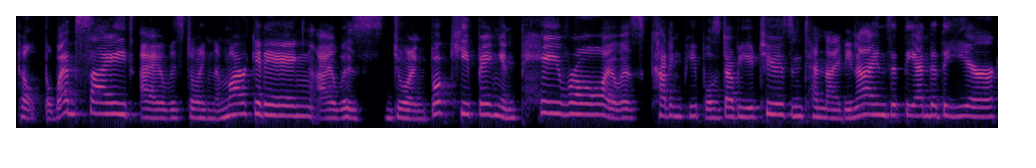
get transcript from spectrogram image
built the website, I was doing the marketing, I was doing bookkeeping and payroll, I was cutting people's W 2s and 1099s at the end of the year.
